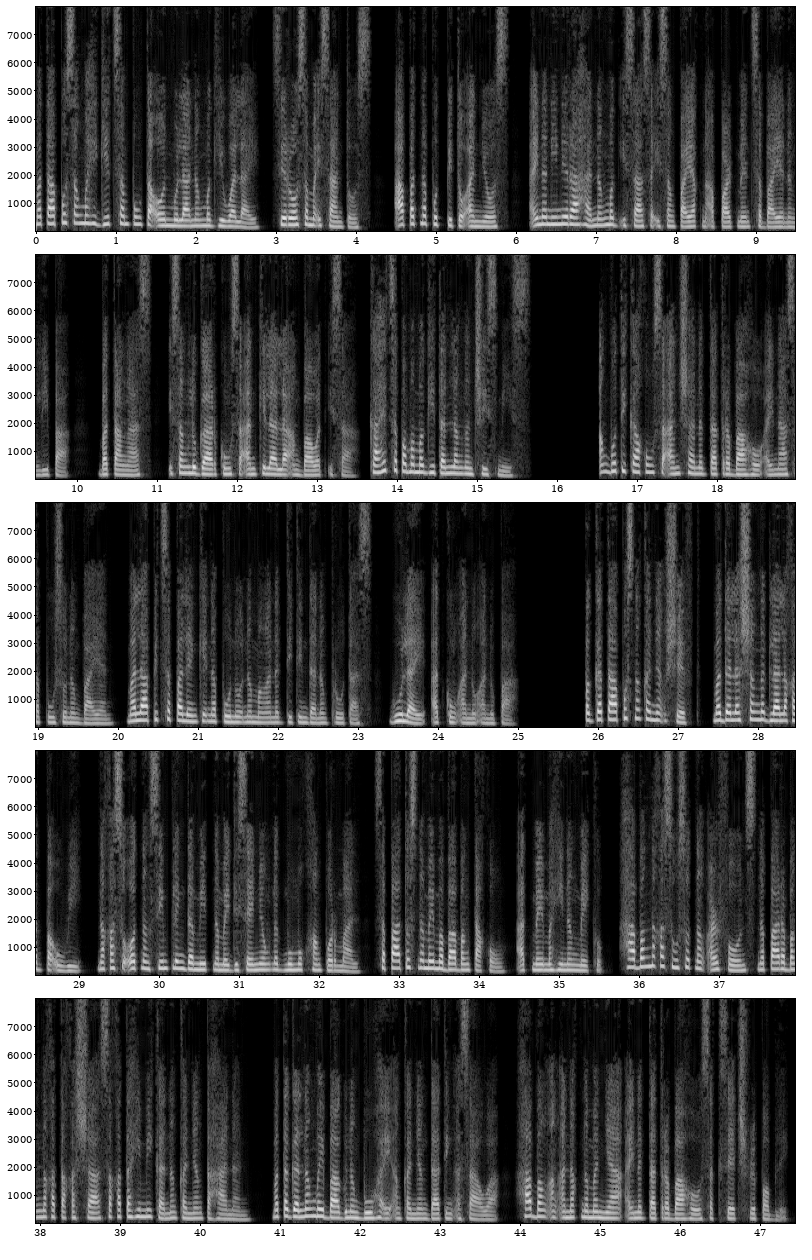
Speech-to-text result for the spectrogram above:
Matapos ang mahigit sampung taon mula nang maghiwalay, si Rosa May Santos, 47 anyos, ay naninirahan ng mag-isa sa isang payak na apartment sa bayan ng Lipa, Batangas, isang lugar kung saan kilala ang bawat isa, kahit sa pamamagitan lang ng chismis. Ang butika kung saan siya nagtatrabaho ay nasa puso ng bayan, malapit sa palengke na puno ng mga nagtitinda ng prutas, gulay at kung ano-ano pa. Pagkatapos ng kanyang shift, madalas siyang naglalakad pa uwi, nakasuot ng simpleng damit na may disenyong nagmumukhang formal, sapatos na may mababang takong, at may mahinang makeup, habang nakasusot ng earphones na parabang nakatakas siya sa katahimikan ng kanyang tahanan. Matagal nang may bago ng buhay ang kanyang dating asawa, habang ang anak naman niya ay nagtatrabaho sa Czech Republic.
